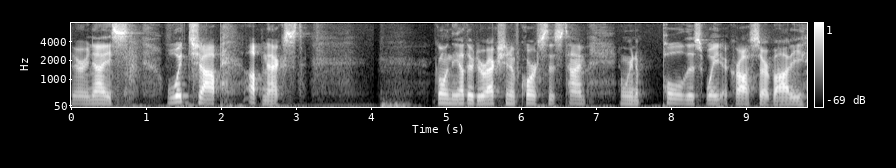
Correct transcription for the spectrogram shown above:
Very nice. Wood chop up next. Going the other direction, of course, this time. And we're going to pull this weight across our body.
